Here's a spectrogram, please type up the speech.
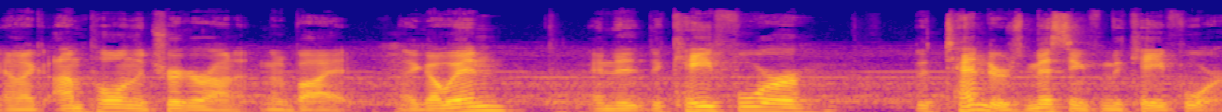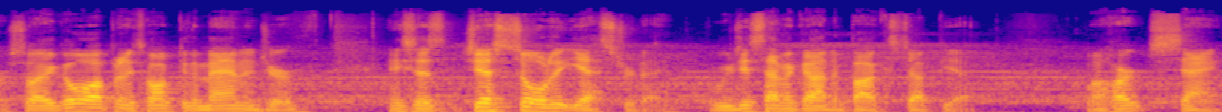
and like, I'm pulling the trigger on it. I'm gonna buy it. I go in, and the, the K4, the tender's missing from the K4. So I go up and I talk to the manager, and he says, just sold it yesterday. We just haven't gotten it boxed up yet. My heart sank.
